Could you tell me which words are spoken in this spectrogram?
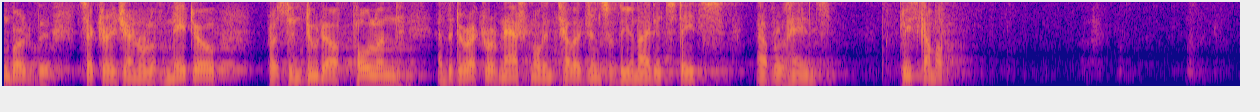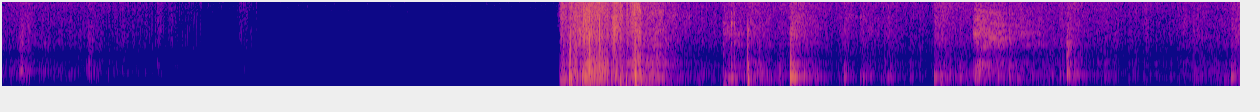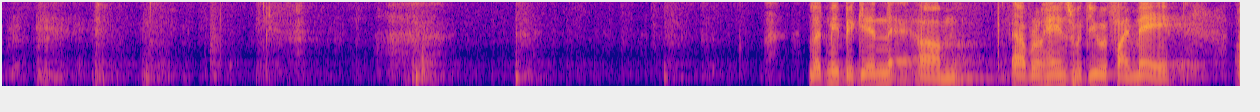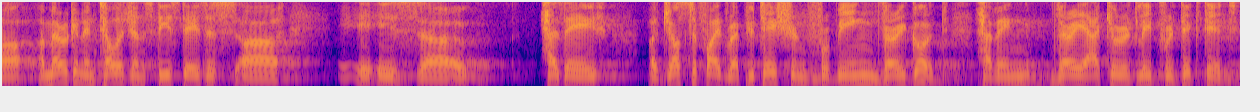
the Secretary General of NATO, President Duda of Poland, and the Director of National Intelligence of the United States, Avril Haines. Please come up. Let me begin, um, Avril Haines, with you, if I may. Uh, American intelligence these days is, uh, is uh, has a, a, justified reputation for being very good, having very accurately predicted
